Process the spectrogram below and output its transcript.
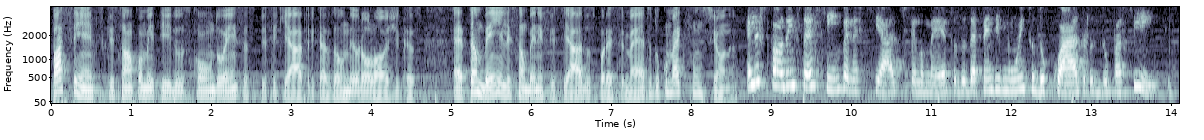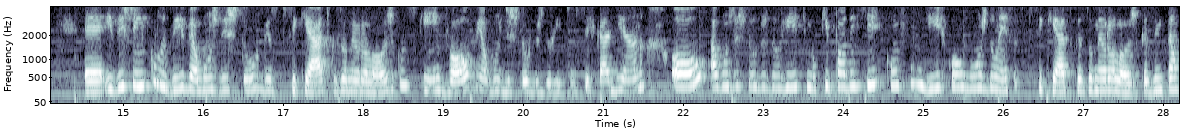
Pacientes que são acometidos com doenças psiquiátricas ou neurológicas, é, também eles são beneficiados por esse método? Como é que funciona? Eles podem ser sim beneficiados pelo método, depende muito do quadro do paciente. É, existem, inclusive, alguns distúrbios psiquiátricos ou neurológicos que envolvem alguns distúrbios do ritmo circadiano ou alguns distúrbios do ritmo que podem se confundir com algumas doenças psiquiátricas ou neurológicas. Então,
